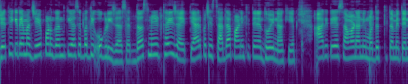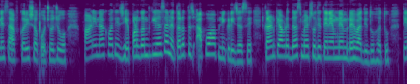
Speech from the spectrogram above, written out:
જેથી કે તેમાં જે પણ ગંદકી હશે બધી ઓગળી જશે. દસ મિનિટ થઈ જાય ત્યાર પછી સાદા પાણીથી તેને ધોઈ નાખીએ. આ રીતે સાવરણાની મદદથી તમે તેને સાફ કરી શકો છો. જુઓ, પાણી નાખવાથી જે પણ ગંદકી હશે ને તરત જ આપોઆપ નીકળી જશે. કારણ કે આપણે દસ મિનિટ સુધી તેને એમને એમ રહેવા દીધું હતું. તેને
